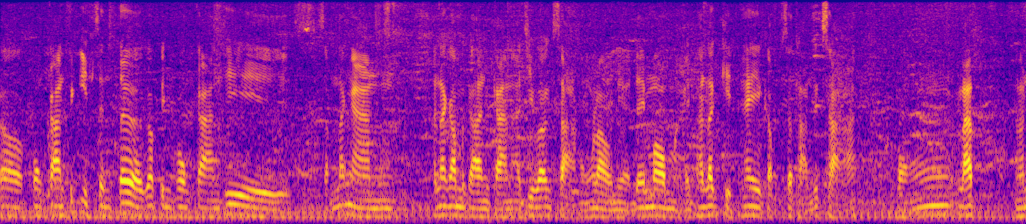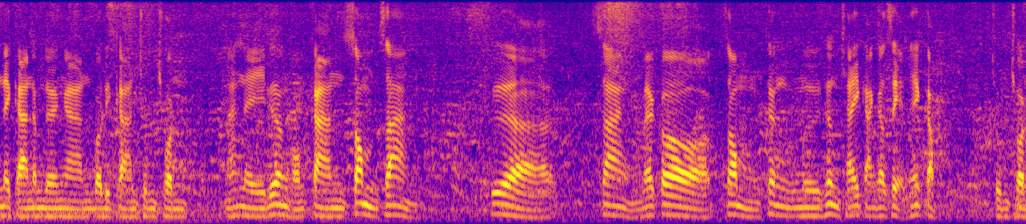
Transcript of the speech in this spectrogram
ก็โครงการฟิกอิ t เซ็นเตอร์ก็เป็นโครงการที่สำนักงานคณะกรรมการการอาชีวศึกษาของเราเนี่ยได้มอบหมายภารกิจให้กับสถานศึกษาของรัฐนะในการดำเนินงานบริการชุมชนนะในเรื่องของการซ่อมสร้างเพื่อสร้างและก็ซ่อมเครื่องมือเครื่องใช้การเกษตรให้กับชุมชน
